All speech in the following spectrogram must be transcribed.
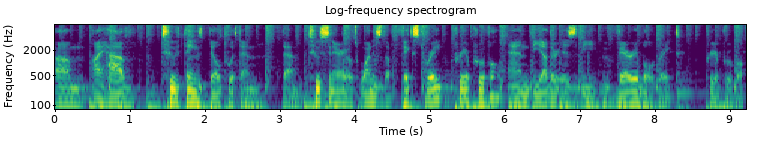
um, I have two things built within them two scenarios. One is the fixed rate pre approval, and the other is the variable rate pre approval.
